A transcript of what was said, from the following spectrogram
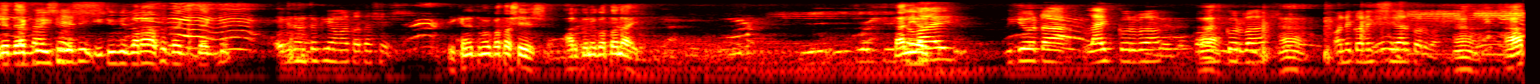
এটা দেখবে ইউটিউবে ইউটিউবে যারা আছে দেখবে। এই পর্যন্ত কি আমার কথা শেষ? এখানে তোমার কথা শেষ আর কোনো কথা নাই। সবাই ভিডিওটা লাইক করবা কমেন্ট হ্যাঁ। করবা হ্যাঁ। অনেক অনেক শেয়ার করবা। হ্যাঁ আর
